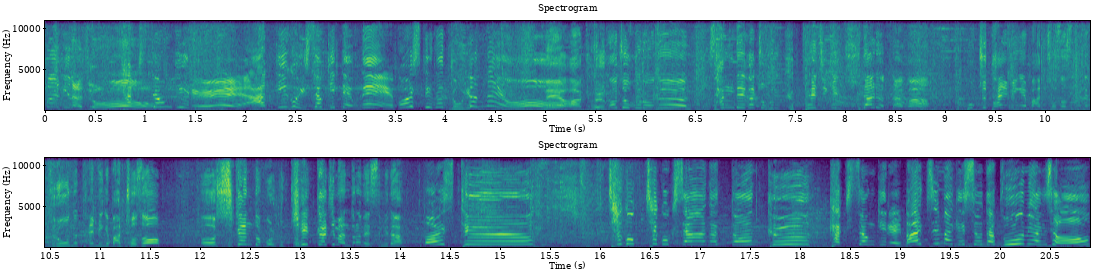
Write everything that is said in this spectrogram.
많이 나죠. 각성기를 아끼고 있었기 때문에 버스트는 노렸네요. 네, 아 결과적으로는 상대가 조금 급해지게 기다렸다가 폭주 타이밍에 맞춰서 상대 들어오는 타이밍에 맞춰서 어, 시간도 벌고 kill까지 만들어냈습니다. 버스트 차곡차곡 쌓아놨던 그 각성기를 마지막에 쏟아 부으면서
